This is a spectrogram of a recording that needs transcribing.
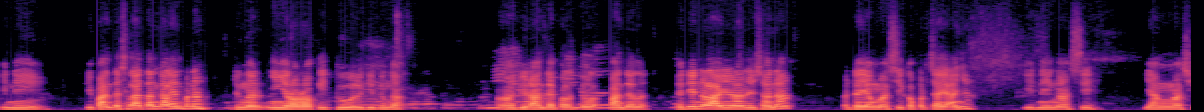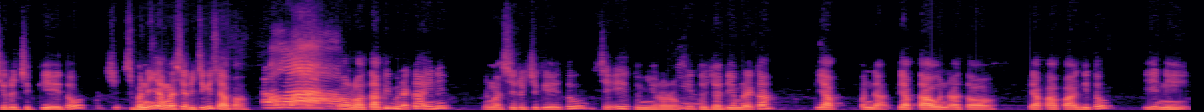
ini di pantai selatan kalian pernah dengar Nyi Roro Kidul gitu nggak? Eh, di rantai pantai. Jadi nelayan di sana ada yang masih kepercayaannya ini ngasih yang ngasih rezeki itu sebenarnya yang ngasih rezeki siapa? Allah. Allah, tapi mereka ini yang ngasih rezeki itu si itu Nyi Roro itu. Jadi mereka tiap pendak tiap tahun atau tiap apa gitu ini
